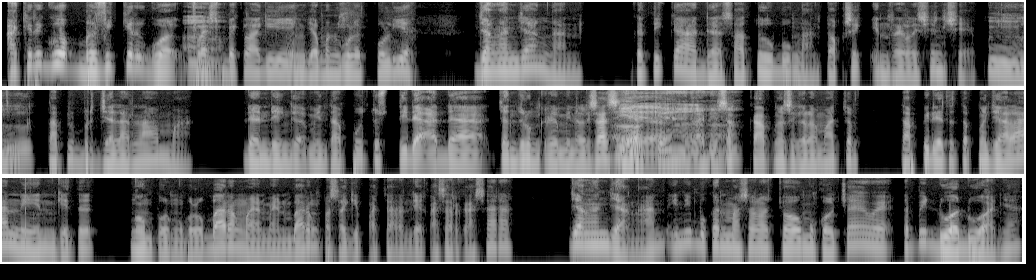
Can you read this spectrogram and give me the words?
akhirnya gue berpikir gue Hmm. flashback lagi yang zaman gue liat kuliah. Jangan-jangan ketika ada satu hubungan toxic in relationship Hmm. tapi berjalan lama dan dia nggak minta putus, tidak ada cenderung kriminalisasi ya, Iya. Oke. nggak disekap nggak segala macam, tapi dia tetap ngejalanin gitu, ngumpul-ngumpul bareng, main-main bareng, pas lagi pacaran dia kasar-kasaran. Jangan-jangan ini bukan masalah cowok mukul cewek, tapi dua-duanya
